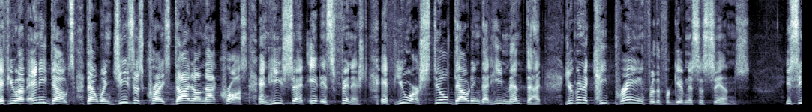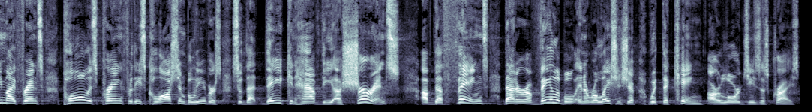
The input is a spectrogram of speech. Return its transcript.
If you have any doubts that when Jesus Christ died on that cross and he said, It is finished, if you are still doubting that he meant that, you're going to keep praying for the forgiveness of sins. You see, my friends, Paul is praying for these Colossian believers so that they can have the assurance of the things that are available in a relationship with the King, our Lord Jesus Christ.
